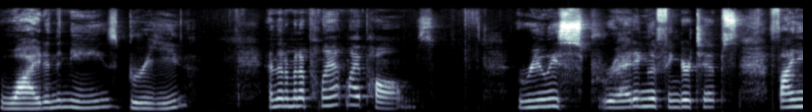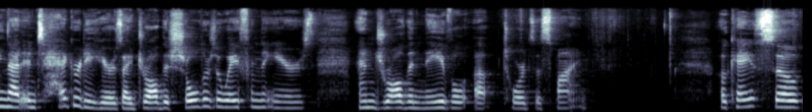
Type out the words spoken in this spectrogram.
Widen the knees, breathe. And then I'm going to plant my palms really spreading the fingertips, finding that integrity here as I draw the shoulders away from the ears and draw the navel up towards the spine. Okay, so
